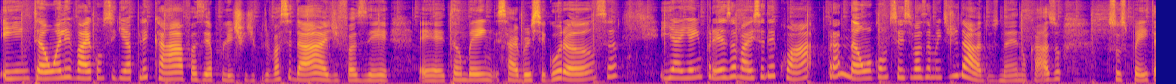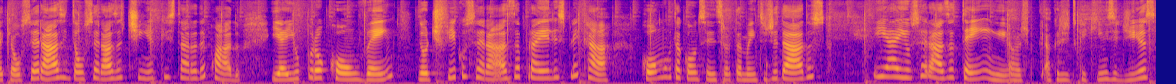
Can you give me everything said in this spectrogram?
e então ele vai conseguir aplicar, fazer a política de privacidade, fazer é, também cibersegurança, e aí a empresa vai se adequar para não acontecer esse vazamento de dados, né? No caso, suspeita que é o Serasa, então o Serasa tinha que estar adequado. E aí o Procon vem, notifica o Serasa para ele explicar como está acontecendo esse tratamento de dados. E aí o Serasa tem, acredito que 15 dias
